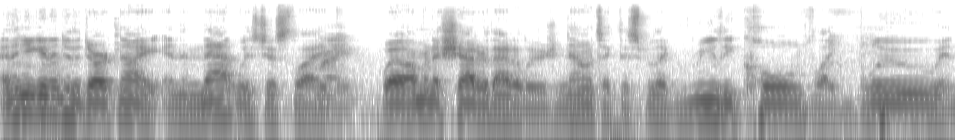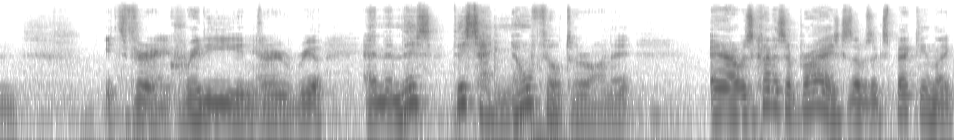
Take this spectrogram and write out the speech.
And then you get into the Dark Knight, and then that was just like, Right. well, I'm gonna shatter that illusion. Now it's like this like really cold like blue, and it's very Right. gritty and Yeah. very real. And then this this had no filter on it, and I was kind of surprised because I was expecting like,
